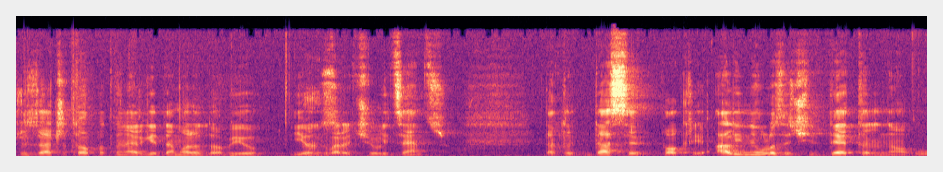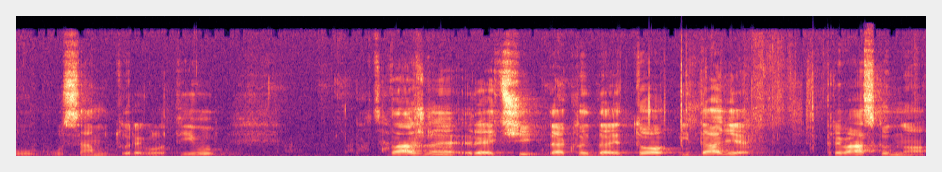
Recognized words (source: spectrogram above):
proizvođača toplotne energije da mora da dobiju i odgovarajuću licencu. Dakle, da se pokrije, ali ne ulazeći detaljno u, u samu tu regulativu, važno je reći, dakle, da je to i dalje prevaskodno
